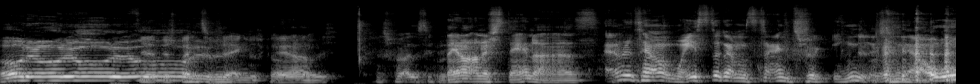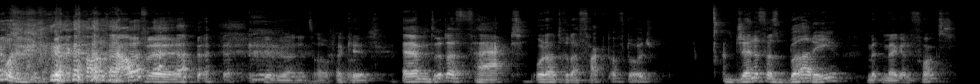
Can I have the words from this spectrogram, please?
Hold your, hold your, hold your, Wir, wir sprechen zu viel Englisch gerade, Ja. glaube ich. Das war alles They don't understand us. Every time I wasted, I'm starting to English now. Can't help it. wir hören jetzt auf. Okay. Ähm, dritter Fact, oder dritter Fakt auf Deutsch. Jennifer's Buddy mit Megan Fox.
